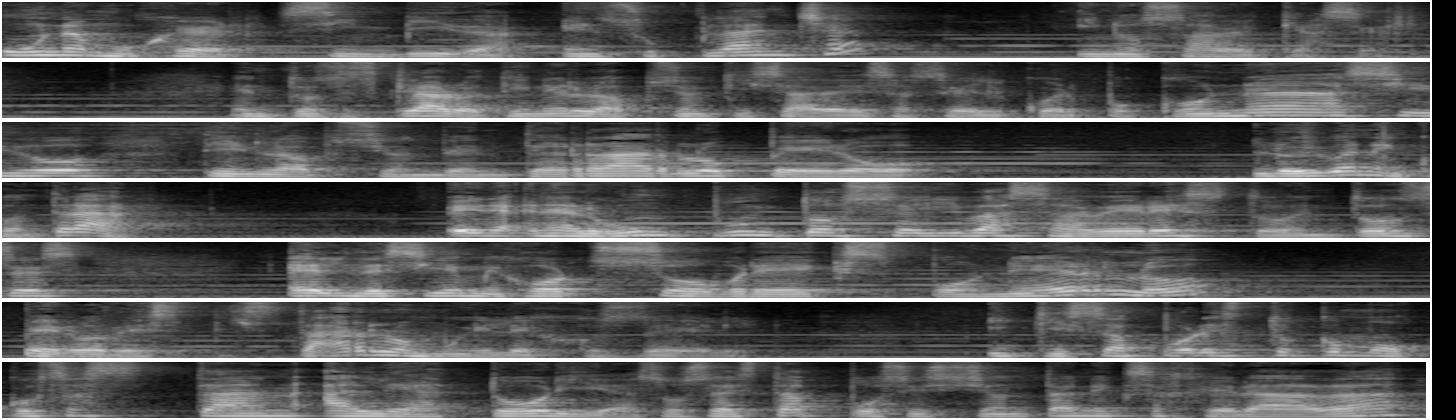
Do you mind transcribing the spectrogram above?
una mujer sin vida en su plancha y no sabe qué hacer. Entonces, claro, tiene la opción quizá de deshacer el cuerpo con ácido, tiene la opción de enterrarlo, pero lo iban a encontrar. En, en algún punto se iba a saber esto. Entonces, él decide mejor sobreexponerlo, pero despistarlo muy lejos de él. Y quizá por esto como cosas tan aleatorias, o sea, esta posición tan exagerada,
